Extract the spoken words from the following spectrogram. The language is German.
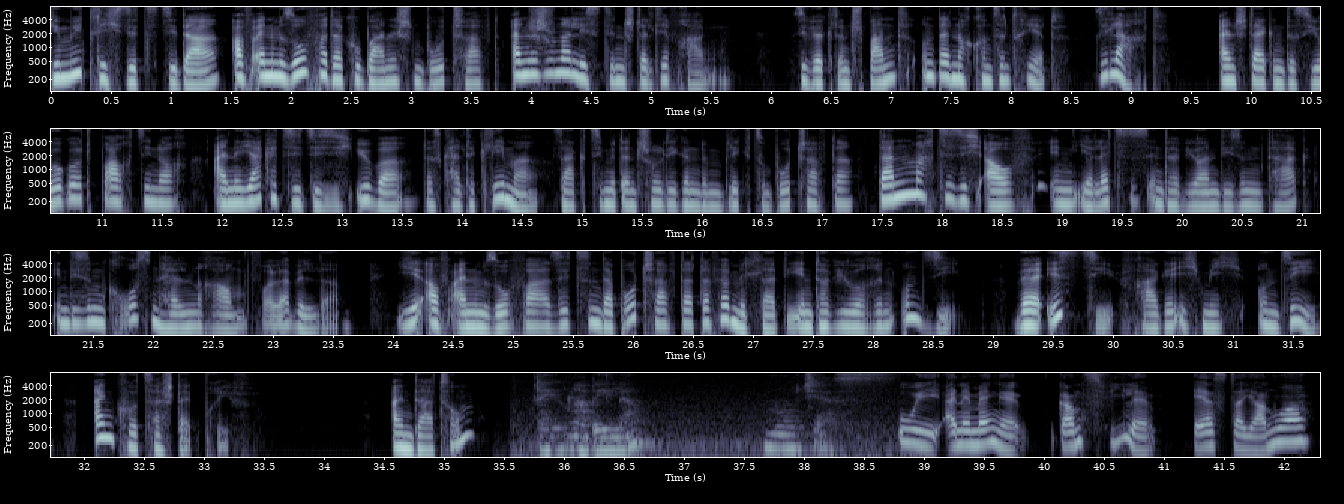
Gemütlich sitzt sie da, auf einem Sofa der kubanischen Botschaft. Eine Journalistin stellt ihr Fragen. Sie wirkt entspannt und dennoch konzentriert. Sie lacht. Ein stärkendes Joghurt braucht sie noch. Eine Jacke zieht sie sich über. Das kalte Klima, sagt sie mit entschuldigendem Blick zum Botschafter. Dann macht sie sich auf in ihr letztes Interview an diesem Tag in diesem großen hellen Raum voller Bilder. Je auf einem Sofa sitzen der Botschafter, der Vermittler, die Interviewerin und sie. Wer ist sie? frage ich mich und sie. Ein kurzer Steckbrief. Ein Datum? Ui, eine Menge, ganz viele. 1. Januar,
